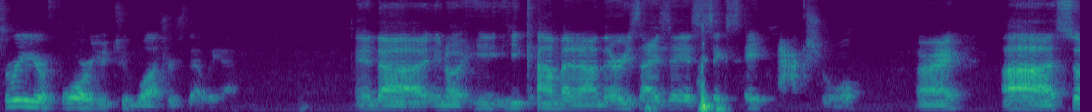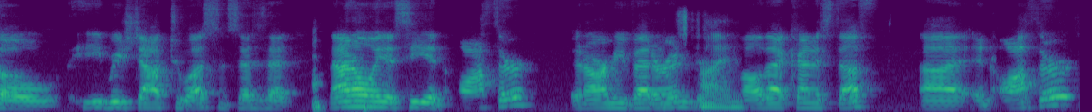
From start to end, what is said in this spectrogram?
three or four YouTube watchers that we have, and uh, you know he he commented on there. He's Isaiah six eight actual, all right. Uh, so he reached out to us and says that not only is he an author, an army veteran, all that kind of stuff, uh, an author,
